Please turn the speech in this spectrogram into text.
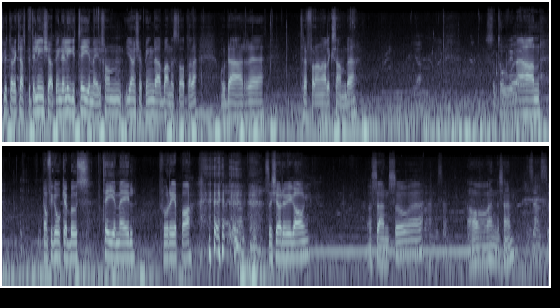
flyttade Kasper till Linköping. Det ligger 10 mil från Jönköping där bandet startade. Och där eh, träffade han Alexander. Ja. Så tog vi Och, med han. De fick åka buss 10 mil för att repa. så körde vi igång. Och sen så... Eh, Vad hände sen? ja, vad hände sen? Sen så...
